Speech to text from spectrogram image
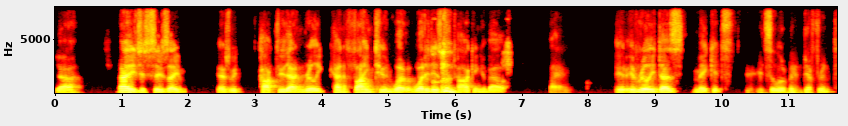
Yeah, it just as I as we talk through that and really kind of fine tune what what it is we're talking about. it, it really does make it it's a little bit different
